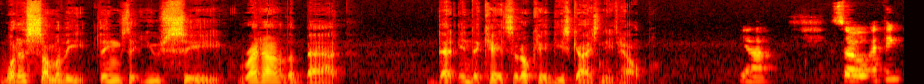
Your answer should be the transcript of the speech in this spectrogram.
what are some of the things that you see right out of the bat that indicates that okay, these guys need help? Yeah. So I think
